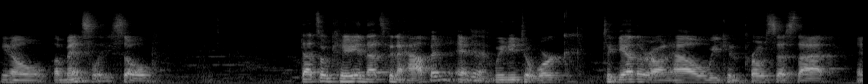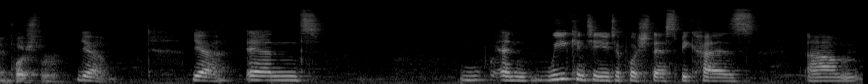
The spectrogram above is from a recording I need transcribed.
you know, immensely. So that's okay, and that's going to happen, and yeah. we need to work together on how we can process that and push through. Yeah. Yeah. And and we continue to push this because um,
